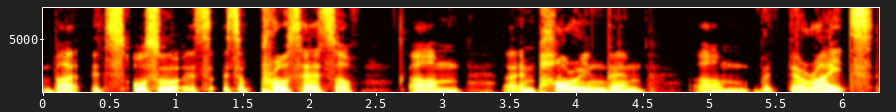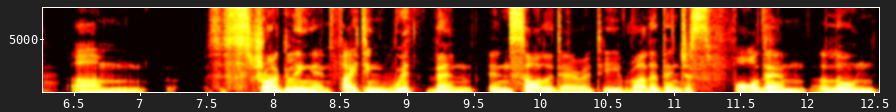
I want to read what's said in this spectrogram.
but it's also it's it's a process of um, empowering them um, with their rights, um, struggling and fighting with them in solidarity rather than just for them alone.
